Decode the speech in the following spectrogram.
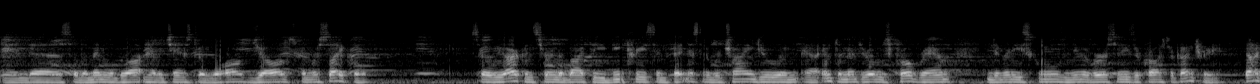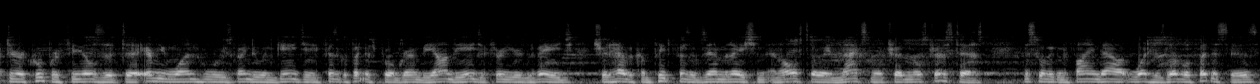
And uh, so the men will go out and have a chance to walk, jog, swim, or cycle. So we are concerned about the decrease in fitness, and we're trying to um, uh, implement the aerobics program into many schools and universities across the country. Dr. Cooper feels that uh, everyone who is going to engage in a physical fitness program beyond the age of 30 years of age should have a complete physical examination and also a maximal treadmill stress test. This way we can find out what his level of fitness is,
